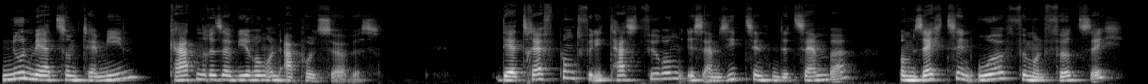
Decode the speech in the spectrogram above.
Nunmehr zum Termin, Kartenreservierung und Abholservice. Der Treffpunkt für die Tastführung ist am 17. Dezember um 16.45 Uhr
